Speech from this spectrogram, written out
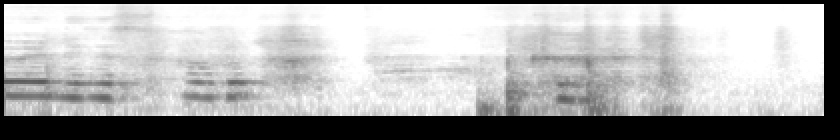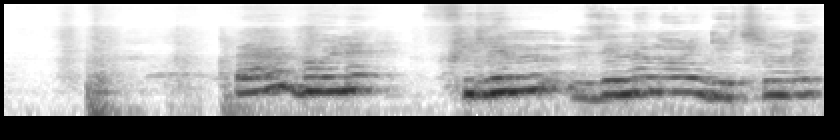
Böyle de savrul. Ben böyle film üzerinden öyle geçirmek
